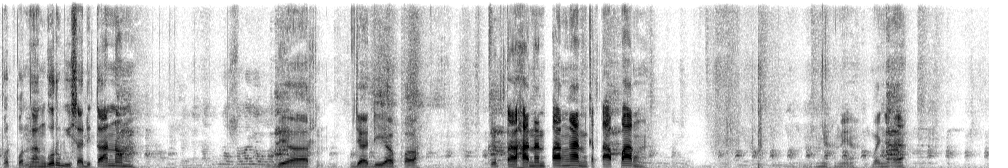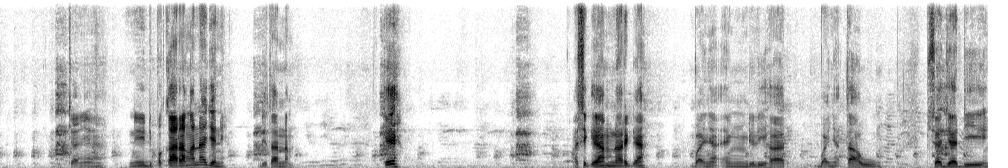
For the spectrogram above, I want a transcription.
Pot-pot nganggur bisa ditanam biar jadi apa? Ketahanan pangan ketapang. Nah, nih ya, banyak ya. Mericanya. ini di pekarangan aja nih ditanam. Oke. Asik ya menarik ya. Banyak yang dilihat banyak tahu. Bisa jadi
